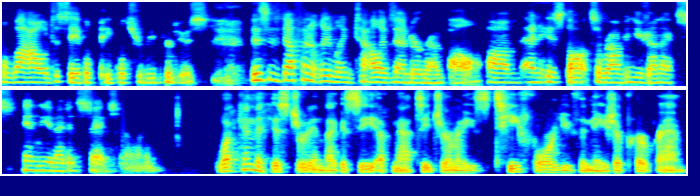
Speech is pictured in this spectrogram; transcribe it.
allow disabled people to reproduce. This is definitely linked to Alexander Graham Bell um, and his thoughts around eugenics in the United States. What can the history and legacy of Nazi Germany's T4 euthanasia program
